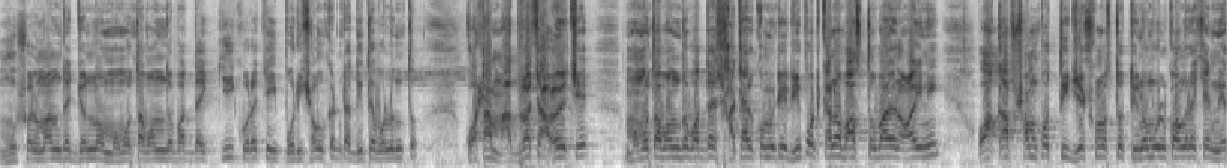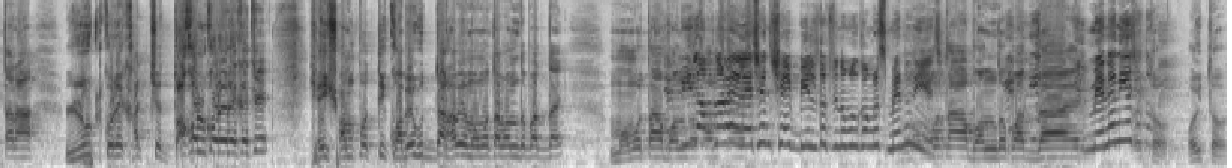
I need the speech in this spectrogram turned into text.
মুসলমানদের জন্য মমতা বন্দ্যোপাধ্যায় কী করেছে এই পরিসংখ্যানটা দিতে বলুন তো? কটা মাদ্রাসা হয়েছে। মমতা বন্দ্যোপাধ্যায় সাচার কমিটির রিপোর্ট কেন বাস্তবায়ন হয়নি? ওয়াকাপ সম্পত্তি যে সমস্ত তৃণমূল কংগ্রেসের নেতারা লুট করে খাচ্ছে, দখল করে রেখেছে, সেই সম্পত্তি কবে উদ্ধার হবে মমতা বন্দ্যোপাধ্যায়? মমতা বিল আপনারা বন্দ্যোপাধ্যায় এনেছেন সেই বিল তো তৃণমূল কংগ্রেস মেনে নিয়েছে। মমতা বন্দ্যোপাধ্যায় মেনে নিয়েছে তো। ওই তো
